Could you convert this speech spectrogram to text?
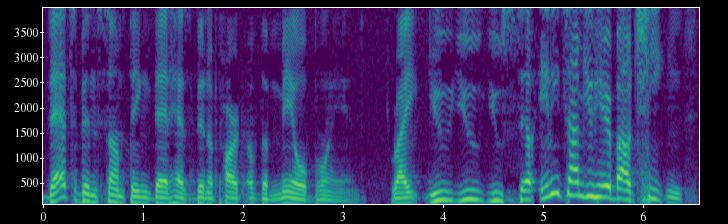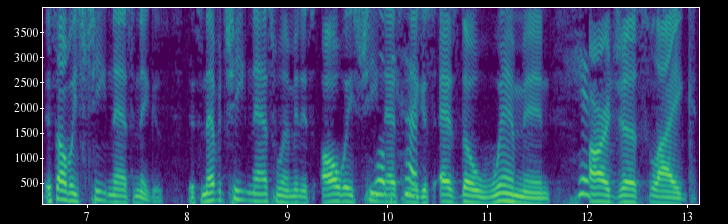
that's been something that has been a part of the male brand, right? You you you sell anytime you hear about cheating, it's always cheating ass niggas. It's never cheating ass women. It's always cheating Well, ass niggas, as though women his- are just like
